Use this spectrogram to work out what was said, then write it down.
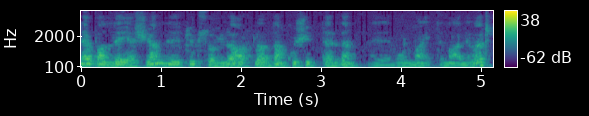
Nepal'de yaşayan Türk soylu halklardan, Kuşitlerden olma ihtimali var.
